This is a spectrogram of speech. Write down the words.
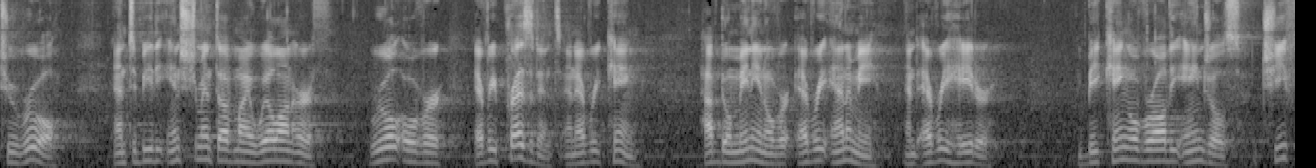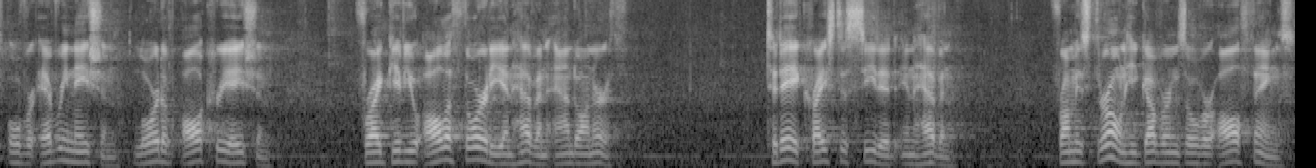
to rule and to be the instrument of my will on earth. Rule over every president and every king. Have dominion over every enemy and every hater. Be king over all the angels, chief over every nation, Lord of all creation. For I give you all authority in heaven and on earth. Today, Christ is seated in heaven. From his throne, he governs over all things,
